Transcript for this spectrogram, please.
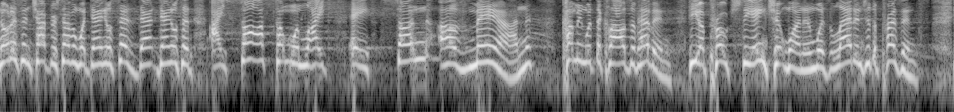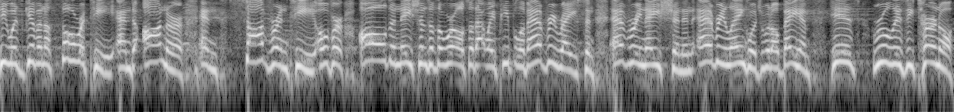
Notice in chapter seven what Daniel says. Daniel said, I saw someone like a son of man coming with the clouds of heaven. He approached the ancient one and was led into the presence. He was given authority and honor and sovereignty over all the nations of the world. So that way people of every race and every nation and every language would obey him. His rule is eternal.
